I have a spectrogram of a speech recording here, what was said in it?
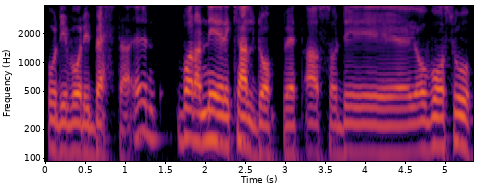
och det var det bästa. Bara ner i kalldoppet, alltså det... Jag var så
